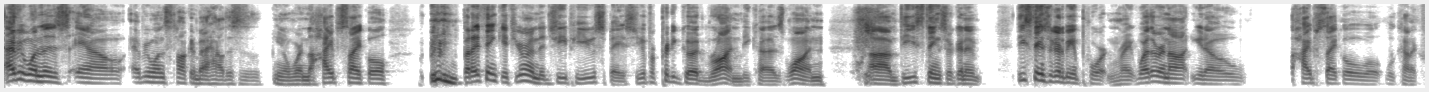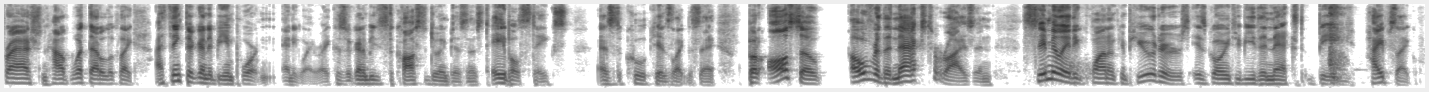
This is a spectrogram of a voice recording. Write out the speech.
everyone is you know everyone's talking about how this is you know we're in the hype cycle, but I think if you're in the GPU space, you have a pretty good run because one, um, these things are going to these things are going to be important, right? Whether or not you know the hype cycle will, will kind of crash and how what that'll look like. I think they're going to be important anyway, right? Because they're going to be just the cost of doing business, table stakes as the cool kids like to say. But also over the next horizon, simulating quantum computers is going to be the next big hype cycle,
